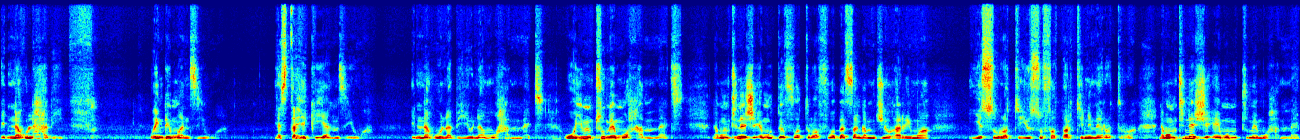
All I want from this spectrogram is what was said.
innahu lhabib. Wende mwanziwa. Yastahiki yanziwa innahu nabiyuna muhammad. Oyi mtume muhammad. Na mumtineje emu deux fois basanga mjio harimwa ye suratu yusufa parti numero 3 na mumtineje emu mtume muhammad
